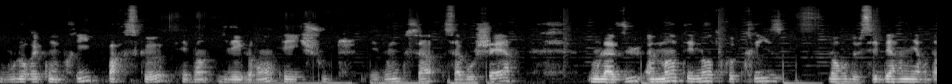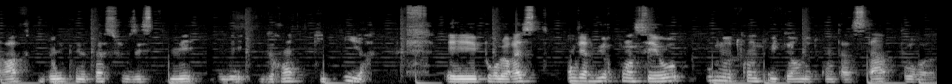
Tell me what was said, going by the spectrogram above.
Vous l'aurez compris parce que eh ben il est grand et il shoot et donc ça ça vaut cher. On l'a vu à maintes et maintes reprises lors de ces dernières drafts. Donc ne pas sous-estimer les grands qui tirent. Et pour le reste, envergure.co ou notre compte Twitter, notre compte Insta pour euh,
